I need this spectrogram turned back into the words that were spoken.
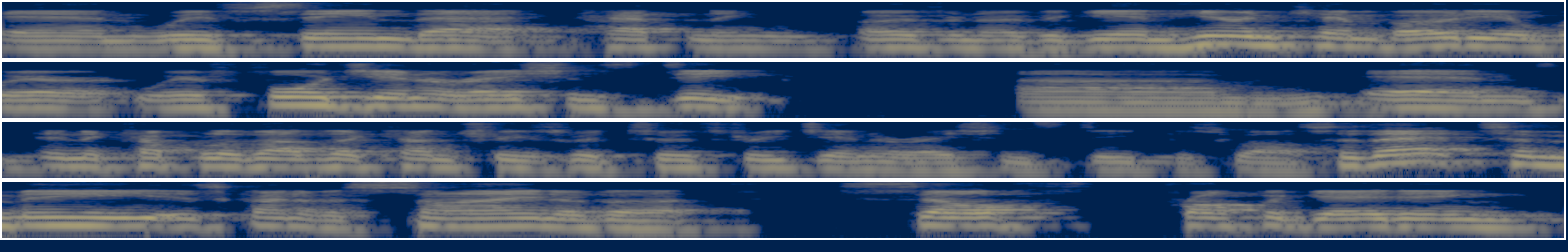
and we've seen that happening over and over again. Here in Cambodia, where we're four generations deep. Um, and in a couple of other countries, we're two or three generations deep as well. So that to me is kind of a sign of a self propagating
